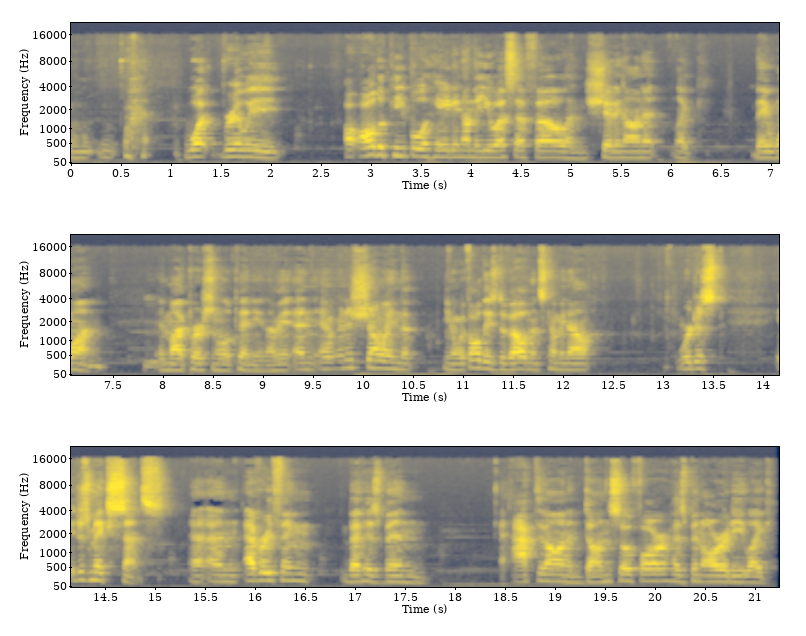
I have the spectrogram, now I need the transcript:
what really all the people hating on the USFL and shitting on it, like they won, in my personal opinion. I mean, and and it's showing that you know with all these developments coming out, we're just it just makes sense, and, and everything that has been acted on and done so far has been already like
